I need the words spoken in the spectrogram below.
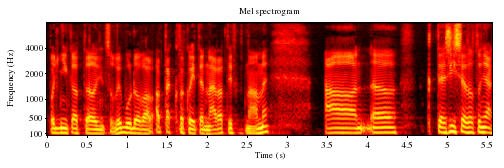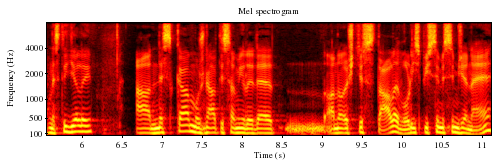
podnikatel, něco vybudoval a tak takový ten narrativ známe. A eh, kteří se za to nějak nestyděli a dneska možná ty samý lidé, ano, ještě stále volí, spíš si myslím, že ne,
